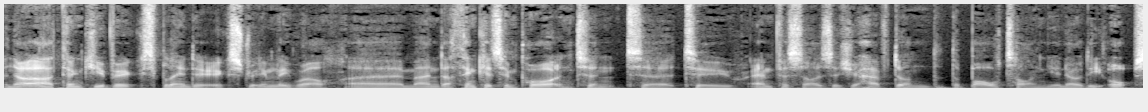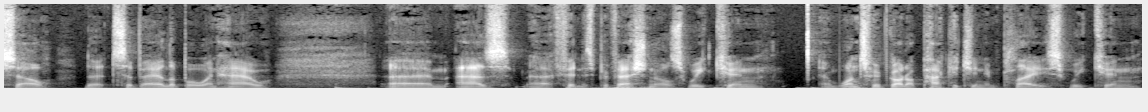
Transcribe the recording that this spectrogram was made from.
No, I think you've explained it extremely well, um, and I think it's important to, to, emphasise, as you have done, the bolt-on. You know, the upsell that's available and how um, as uh, fitness professionals, we can, and once we've got our packaging in place, we can,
